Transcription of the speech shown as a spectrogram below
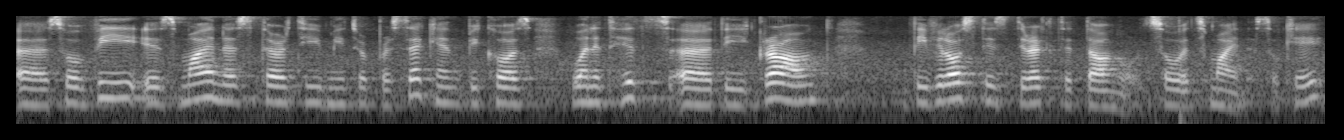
uh, so v is minus 30 meter per second, because when it hits uh, the ground, the velocity is directed downward, so it's minus, okay?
